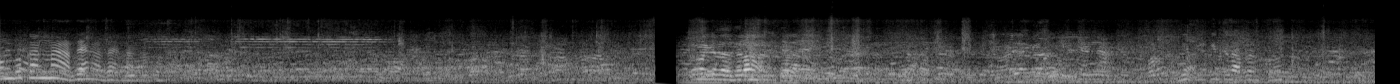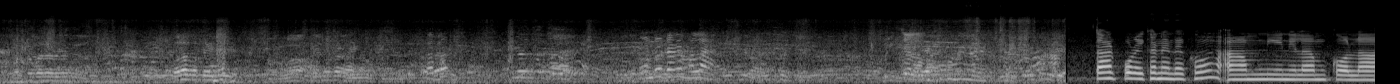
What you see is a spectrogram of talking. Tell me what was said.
অন্ধকার না দেখা যায় কত পনেরো টাকা ভালা তারপর এখানে দেখো, আম নিয়ে নিলাম, কলা,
